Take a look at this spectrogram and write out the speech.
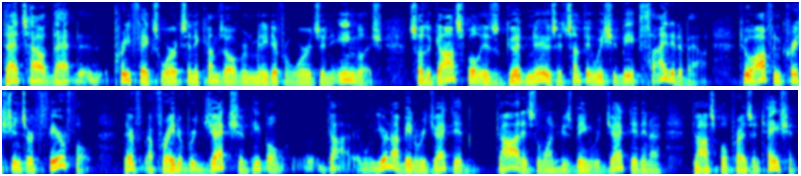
That's how that prefix works, and it comes over in many different words in English. So the gospel is good news. It's something we should be excited about. Too often Christians are fearful. They're afraid of rejection. People, God, you're not being rejected. God is the one who's being rejected in a gospel presentation.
